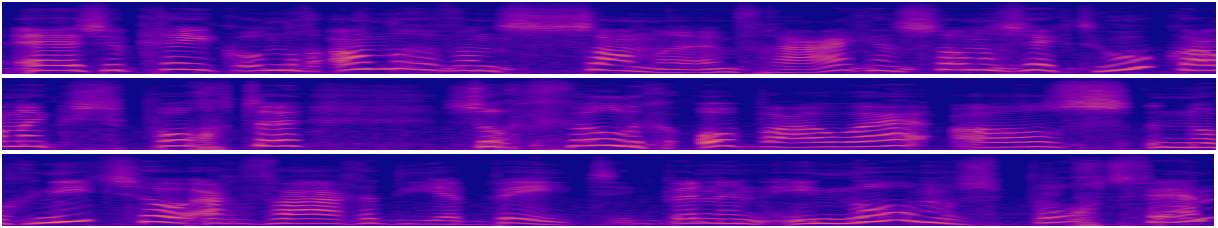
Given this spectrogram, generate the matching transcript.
Eh, zo kreeg ik onder andere van Sanne een vraag. En Sanne zegt, hoe kan ik sporten zorgvuldig opbouwen als nog niet zo ervaren diabetes? Ik ben een enorme sportfan,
